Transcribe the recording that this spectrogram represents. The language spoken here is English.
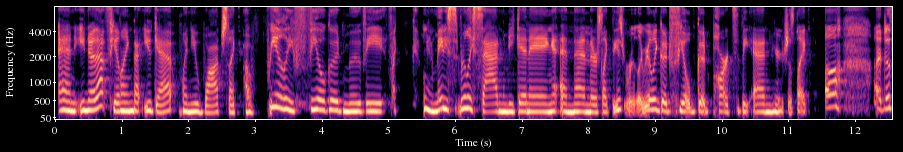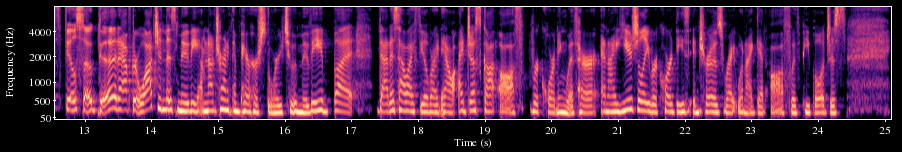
And you know that feeling that you get when you watch like a really feel good movie? It's like you know, maybe really sad in the beginning. And then there's like these really, really good feel good parts at the end. You're just like, oh, I just feel so good after watching this movie. I'm not trying to compare her story to a movie, but that is how I feel right now. I just got off recording with her, and I usually record these intros right when I get off with people, just,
